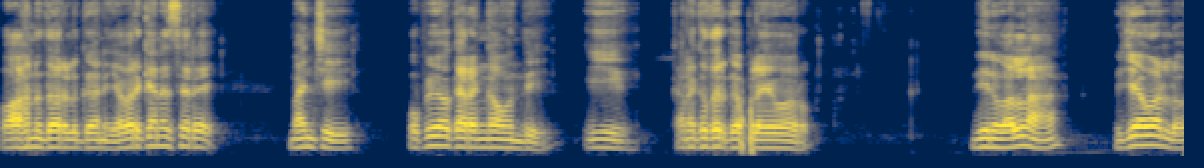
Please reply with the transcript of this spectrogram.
వాహనదారులకు కానీ ఎవరికైనా సరే మంచి ఉపయోగకరంగా ఉంది ఈ కనకదుర్గ ఫ్లైఓవర్. దీనివలన విజయవాడలో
